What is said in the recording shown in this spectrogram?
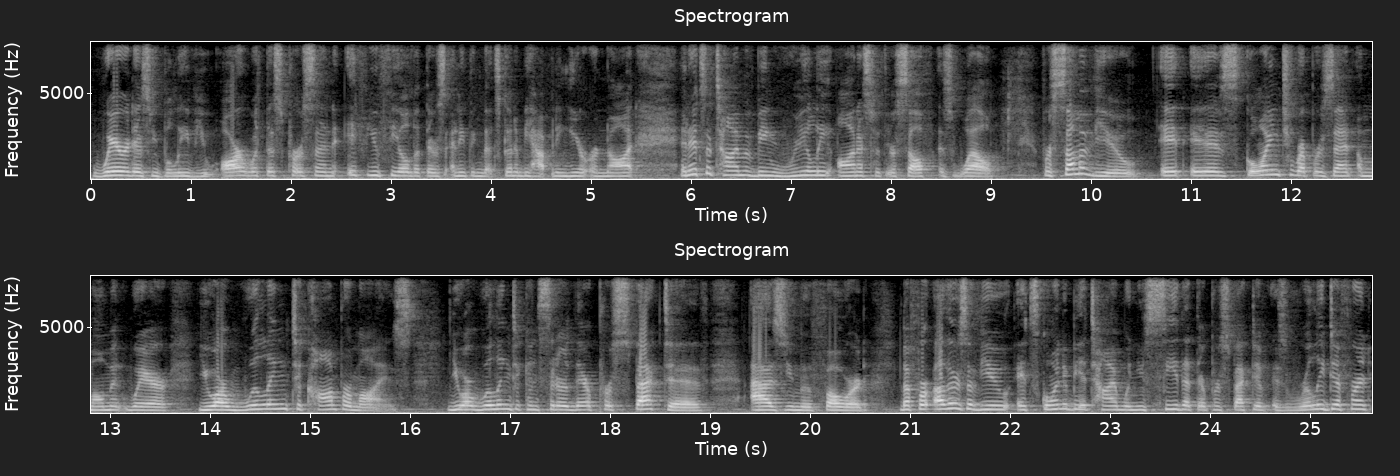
where it is you believe you are with this person, if you feel that there's anything that's going to be happening here or not. And it's a time of being really honest with yourself as well. For some of you, it is going to represent a moment where you are willing to compromise. You are willing to consider their perspective as you move forward. But for others of you, it's going to be a time when you see that their perspective is really different.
